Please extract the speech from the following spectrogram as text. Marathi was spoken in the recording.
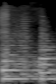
Thank you.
